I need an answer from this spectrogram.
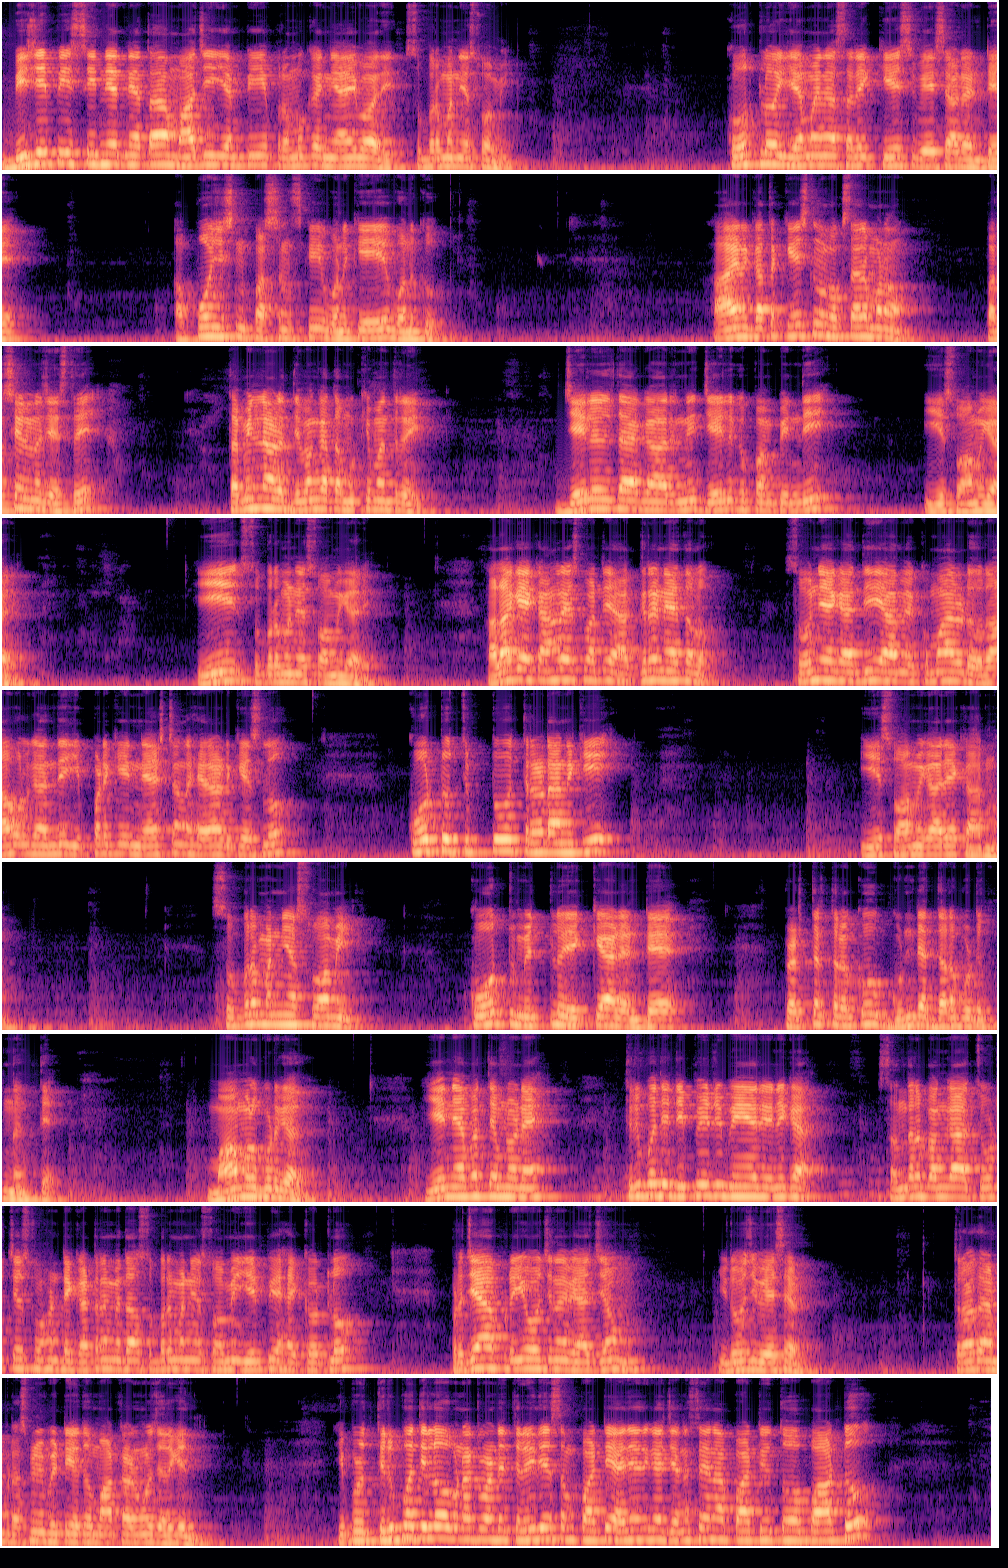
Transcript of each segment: BJP senior నేత మాజీ MP ప్రముఖ న్యాయవాది సుబ్రహ్మణ్య స్వామి. కోర్టులో ఏమైనా సరే కేసు వేశాడంటే అపోజిషన్ పర్సన్స్కి వణుకే వణుకు. ఆయన గత కేసులను ఒకసారి మనం పరిశీలన చేస్తే తమిళనాడు దివంగత ముఖ్యమంత్రి జయలలిత గారిని జైలుకు పంపింది ఈ స్వామి గారి ఈ సుబ్రహ్మణ్య స్వామి గారి అలాగే కాంగ్రెస్ పార్టీ అగ్రనేతలు సోనియా గాంధీ ఆమె కుమారుడు రాహుల్ గాంధీ ఇప్పటికీ నేషనల్ హెరాల్డ్ కేసులో కోర్టు చుట్టూ తిరగడానికి ఈ స్వామి గారే కారణం. సుబ్రహ్మణ్య స్వామి కోర్టు మెట్లు ఎక్కాడంటే ప్రత్యర్థులకు గుండె దడబుడుతుందంతే మామూలు గుడి కాదు. ఏ నేపథ్యంలోనే తిరుపతి డిప్యూటీ మేయర్ ఎన్నిక సందర్భంగా చోటు చేసుకున్నటువంటి ఘటన మీద సుబ్రహ్మణ్య స్వామి ఏపీ హైకోర్టులో ప్రజా ప్రయోజన వ్యాజ్యం ఈరోజు వేశాడు. తర్వాత ఆయన ప్రెస్ మీట్ పెట్టి ఏదో మాట్లాడడం కూడా జరిగింది. ఇప్పుడు తిరుపతిలో ఉన్నటువంటి తెలుగుదేశం పార్టీ అదేవిధంగా జనసేన పార్టీతో పాటు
